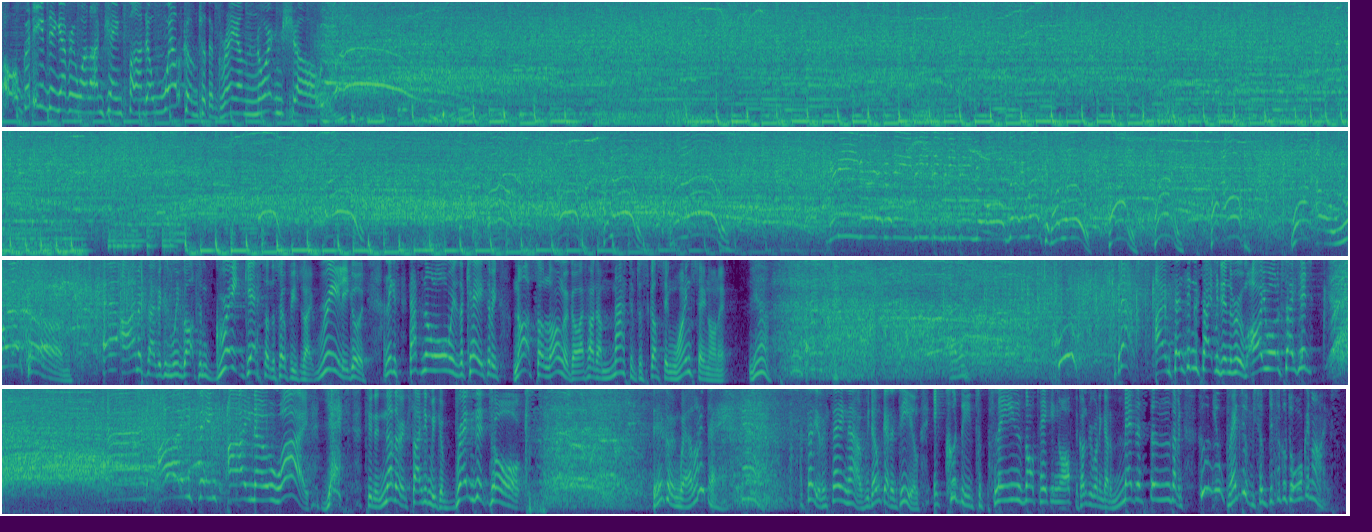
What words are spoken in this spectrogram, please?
Oh, good evening, everyone. I'm Jane Fonda. Welcome to the Graham Norton Show. Excited because we've got some great guests on the show for you tonight. Really good. And the thing is, that's not always the case. I mean, not so long ago, I found a massive, disgusting wine stain on it. Yeah. But now, I am sensing excitement in the room. Are you all excited? And I think I know why. Yes, it's in another exciting week of Brexit talks. They're going well, aren't they? Yeah. I tell you, they're saying now if we don't get a deal, it could lead to planes not taking off, the country running out of medicines. I mean, who knew Brexit would be so difficult to organise?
